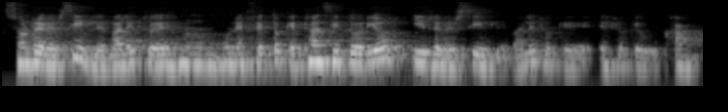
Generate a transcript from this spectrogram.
son reversibles, ¿vale? Esto es un, efecto que es transitorio y reversible, ¿vale? Lo que, es lo que buscamos.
